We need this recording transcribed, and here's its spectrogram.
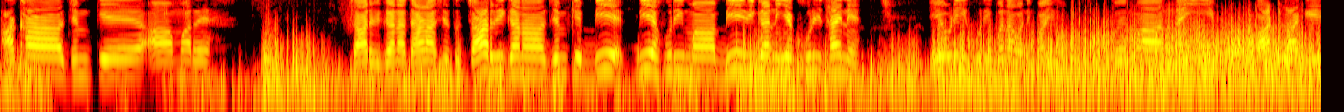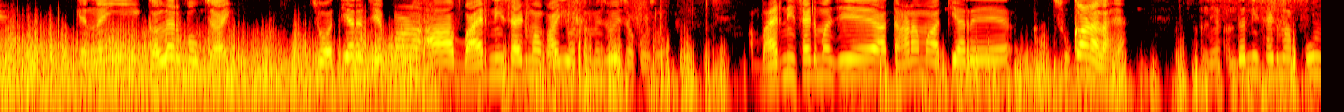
આખા જેમ કે આ અમારે ચાર વીઘાના ધાણા છે, તો ચાર વીઘાના જેમ કે બે બે હુરીમાં બે વીઘાની એક હુરી થાય ને, એવડી હુરી બનાવવાની ભાઈઓ. તો એમાં નહીં વાટ લાગે કે નહીં કલર બહુ જાય. જો અત્યારે જે પણ આ બહારની સાઈડમાં ભાઈઓ તમે જોઈ શકો છો બહારની સાઈડમાં જે આ ધાણામાં અત્યારે સુકાણેલા છે, અને અંદરની સાઈડમાં ફૂલ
